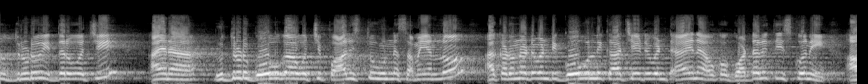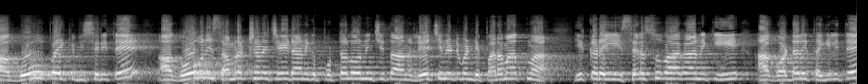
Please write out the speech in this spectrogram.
రుద్రుడు ఇద్దరు వచ్చి ఆయన రుద్రుడు గోవుగా వచ్చి పాలిస్తూ ఉన్న సమయంలో అక్కడ ఉన్నటువంటి గోవుల్ని కాచేటువంటి ఆయన ఒక గొడ్డలి తీసుకొని ఆ గోవు పైకి విసిరితే ఆ గోవుని సంరక్షణ చేయడానికి పుట్టలో నుంచి తాను లేచినటువంటి పరమాత్మ ఇక్కడ ఈ శిరస్సు భాగానికి ఆ గొడ్డలి తగిలితే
